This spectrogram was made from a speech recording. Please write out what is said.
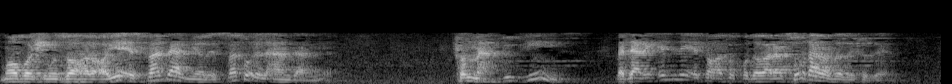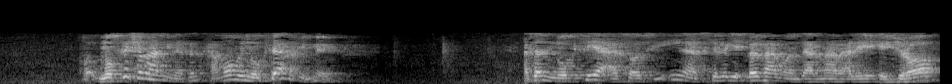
ما باشیم و ظاهر آیه اثبات در میاد اثبات اول الامر در میاد. چون محدود نیست. و در ابن اطاعت خدا و رسول قرار داده شده. نکته شما همینه؟ اصلا تمام نکته همینه. اصلا نکته اساسی این است که بفرمان در مرحله اجرا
